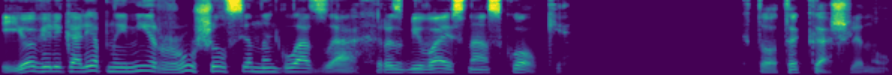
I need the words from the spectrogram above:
Ее великолепный мир рушился на глазах, разбиваясь на осколки. Кто-то кашлянул.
